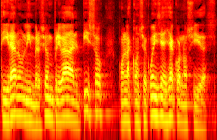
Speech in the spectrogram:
tiraron la inversión privada al piso con las consecuencias ya conocidas.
